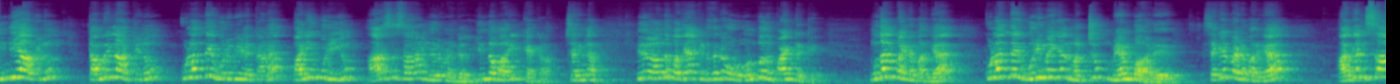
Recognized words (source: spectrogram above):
இந்தியாவிலும் தமிழ்நாட்டிலும் குழந்தை உரிமைகளுக்கான பணிபுரியும் அரசு சாரா நிறுவனங்கள். இந்த மாதிரி கேட்கலாம். சரிங்களா? இதுல வந்து பாத்தீங்கன்னா கிட்டத்தட்ட ஒரு ஒன்பது பாயிண்ட் இருக்கு. முதல் பாயிண்ட் பாருங்க. குழந்தை உரிமைகள் மற்றும் மேம்பாடு. செகண்ட் பாயிண்ட் பாருங்க. அகன்சா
